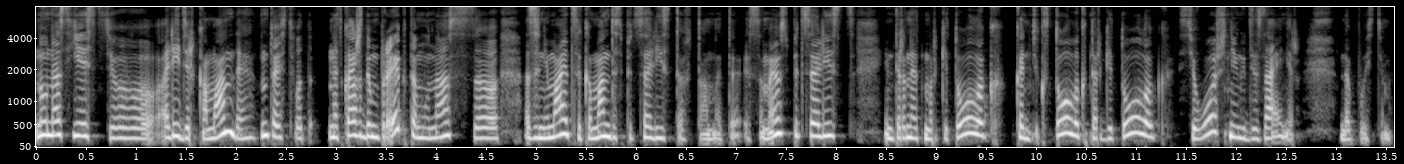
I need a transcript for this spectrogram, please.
Но у нас есть лидер команды. Ну, то есть вот над каждым проектом у нас э, занимается команда специалистов. Там это SMM-специалист, интернет-маркетолог, контекстолог, таргетолог, SEOшник, дизайнер, допустим.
